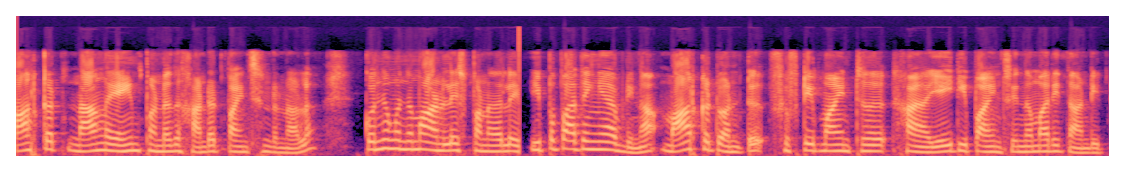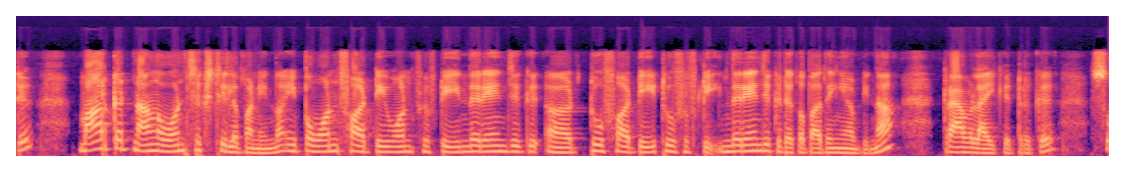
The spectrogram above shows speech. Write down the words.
மார்க்கெட் நாங்கள் எய்ம் பண்ணது ஹண்ட்ரட் பாயிண்ட்ஸ்ன்றனால கொஞ்சம் கொஞ்சமாக அனலைஸ் பண்ணதில் இப்போ பார்த்தீங்க அப்படின்னா மார்க்கெட் வந்துட்டு ஃபிஃப்டி பாயிண்ட்ஸு எயிட்டி பாயிண்ட்ஸ் இந்த மாதிரி தாண்டிட்டு மார்க்கெட் நாங்கள் ஒன் சிக்ஸ்டியில் பண்ணியிருந்தோம். இப்போ ஒன் ஃபார்ட்டி ஒன் ஃபிஃப்டி இந்த ரேஞ்சுக்கு டூ ஃபார்ட்டி டூ ஃபிஃப்டி இந்த ரேஞ்சு கிட்டக்க பார்த்தீங்க அப்படின்னா ட்ராவல் ஆகிக்கிட்டு இருக்கு. ஸோ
